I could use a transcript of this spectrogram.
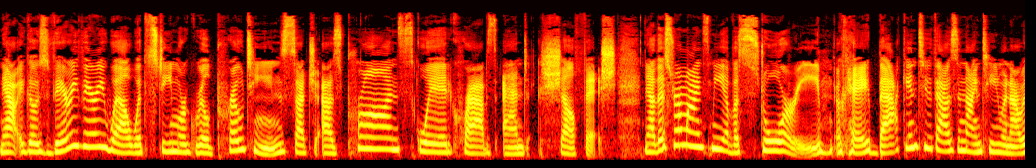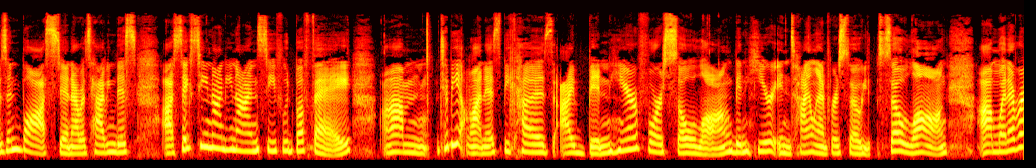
Now, it goes very, very well with steam or grilled proteins such as prawns, squid, crabs, and shellfish. Now, this reminds me of a story, okay? Back in 2019, when I was in Boston, I was having this uh, $16.99 seafood buffet. Um, to be honest, because I've been here for so long, been here in Thailand for so so long. Um, whenever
